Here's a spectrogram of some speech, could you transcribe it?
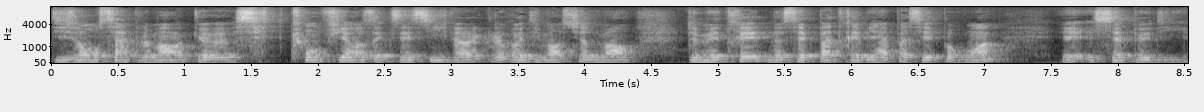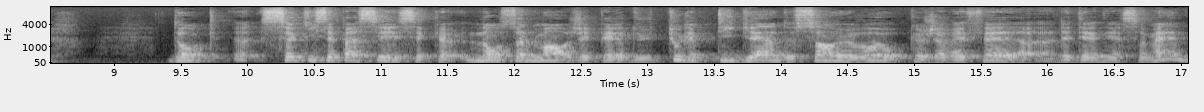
disons simplement que cette confiance excessive avec le redimensionnement de mes trades ne s'est pas très bien passé pour moi et c'est peu dire. Donc euh, ce qui s'est passé c'est que non seulement j'ai perdu tous les petits gains de 100 euros que j'avais fait euh, les dernières semaines,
